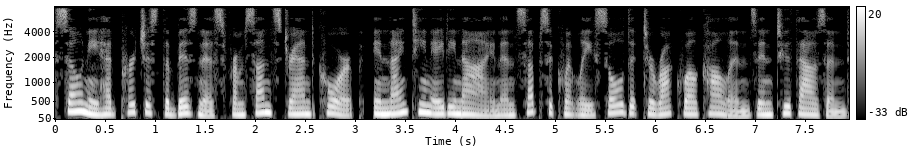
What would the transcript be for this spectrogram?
Sony had purchased the business from Sundstrand Corp. in 1989 and subsequently sold it to Rockwell Collins in 2000.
